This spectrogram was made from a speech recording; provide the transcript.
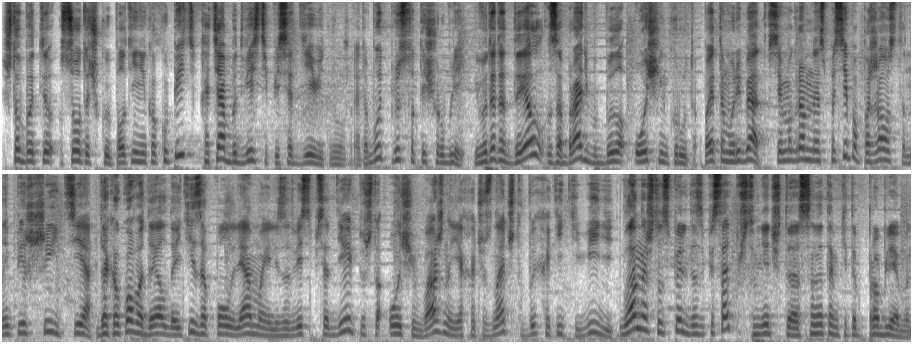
Чтобы эту соточку и полтинника купить, хотя бы 259 нужно. Это будет плюс 100 тысяч рублей. И вот этот DL забрать бы было очень круто. Поэтому, ребят, всем огромное спасибо. Пожалуйста, напишите, до какого DL дойти за пол ляма или за 259, потому что очень важно. Я хочу знать, что вы хотите видеть. Главное, что успели дозаписать, потому что у меня что-то с инетом какие-то проблемы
